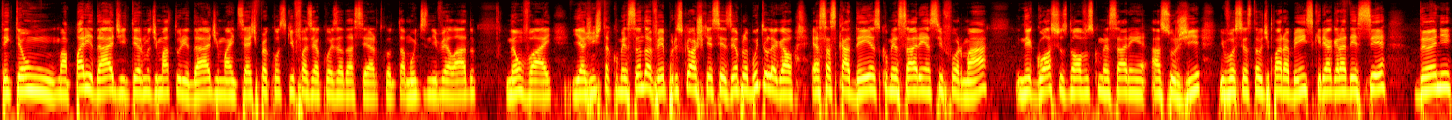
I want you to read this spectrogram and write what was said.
tem que ter um, uma paridade em termos de maturidade e mindset para conseguir fazer a coisa dar certo. Quando está muito desnivelado, não vai. E a gente está começando a ver, por isso que eu acho que esse exemplo é muito legal, essas cadeias começarem a se formar, negócios novos começarem a surgir e vocês estão de parabéns. Queria agradecer Dani,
